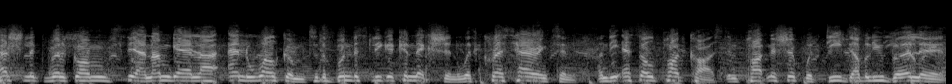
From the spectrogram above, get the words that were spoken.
Herzlich willkommen, Sianamgela, and welcome to the Bundesliga Connection with Kres Harrington on the SL Podcast in partnership with DW Berlin.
